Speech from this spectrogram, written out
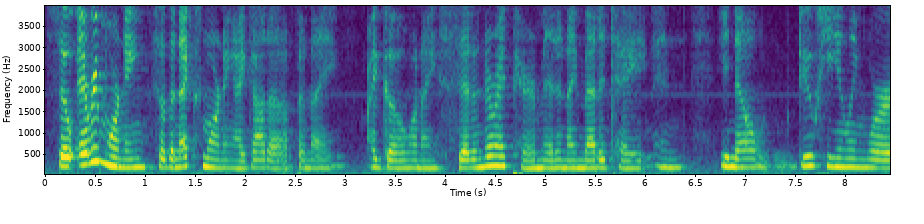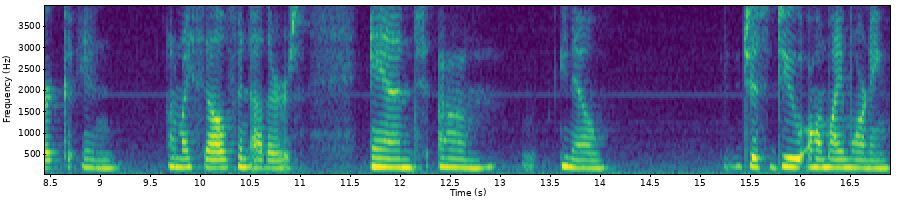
So every morning, so the next morning I got up and I I go and I sit under my pyramid and I meditate and you know, do healing work in on myself and others and um you know, just do all my morning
